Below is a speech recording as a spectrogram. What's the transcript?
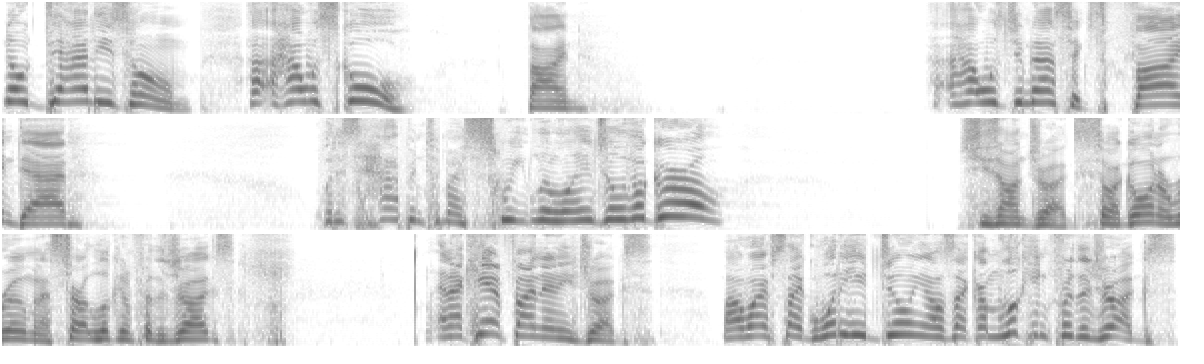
No, Daddy's home. How was school? Fine. How was gymnastics? Fine, Dad. What has happened to my sweet little angel of a girl? She's on drugs. So I go in a room and I start looking for the drugs, and I can't find any drugs. My wife's like, What are you doing? I was like, I'm looking for the drugs.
